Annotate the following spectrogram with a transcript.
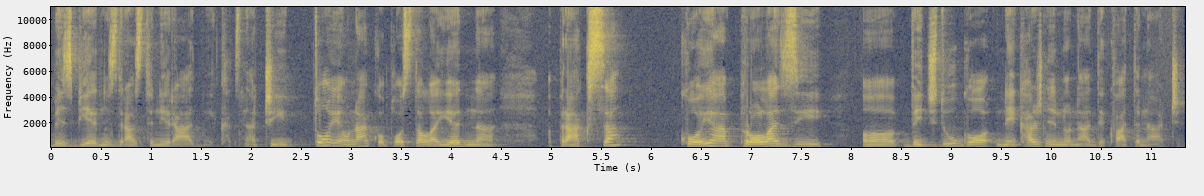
bezbjedno zdravstveni radnika. Znači, to je onako postala jedna praksa koja prolazi već dugo nekažnjeno na adekvatan način.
